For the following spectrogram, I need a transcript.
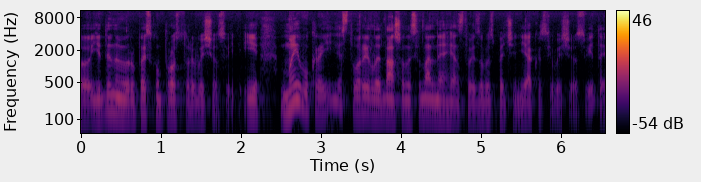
е, єдиному європейському просторі вищої освіти. І ми в Україні створили наше національне агентство із забезпечення якості вищої освіти,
